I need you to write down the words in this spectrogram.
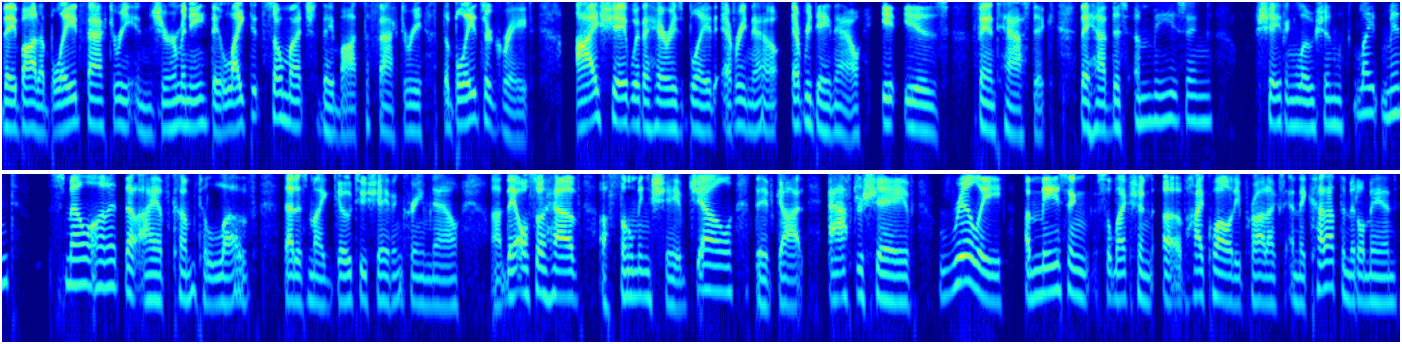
They bought a blade factory in Germany. They liked it so much they bought the factory. The blades are great. I shave with a Harry's blade every now every day now. It is fantastic. They have this amazing shaving lotion with light mint smell on it that I have come to love. That is my go-to shaving cream now. Uh, they also have a foaming shave gel. They've got aftershave. Really amazing selection of high-quality products, and they cut out the middleman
